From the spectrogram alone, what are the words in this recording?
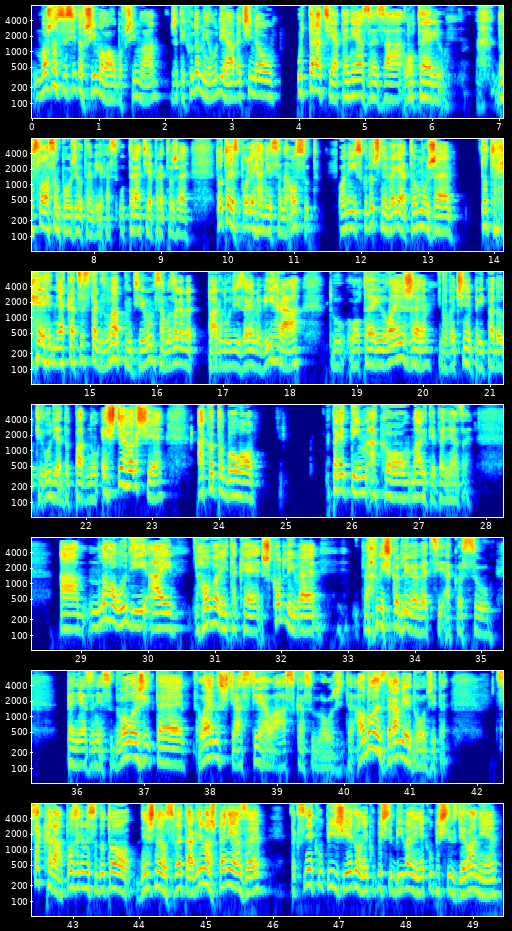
možno si si to všimol alebo všimla, že tí chudobní ľudia väčšinou utratia peniaze za lotériu. Doslova som použil ten výraz utratia, pretože toto je spoliehanie sa na osud. Oni skutočne veria tomu, že toto je nejaká cesta k zbohatnutiu. Samozrejme, pár ľudí zrejme vyhrá tú lotériu, lenže vo väčšine prípadov tí ľudia dopadnú ešte horšie, ako to bolo predtým, ako mali tie peniaze. A mnoho ľudí aj hovorí také škodlivé, veľmi škodlivé veci, ako sú peniaze nie sú dôležité, len šťastie a láska sú dôležité. Alebo len zdravie je dôležité. Sakra, pozrieme sa do toho dnešného sveta. Ak nemáš peniaze, tak si nekúpíš jedlo, nekúpíš si bývanie, nekúpíš si vzdelanie.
